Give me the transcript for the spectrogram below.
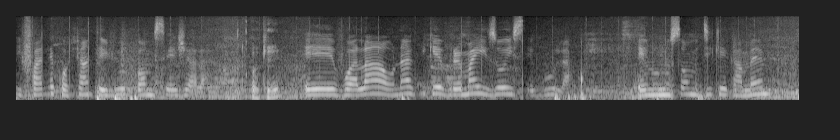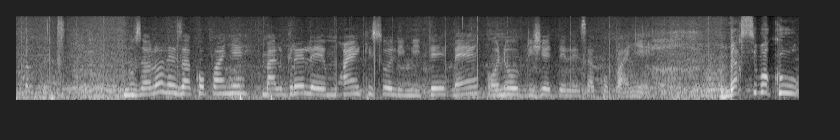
il fallait qu'on chante toujours comme ces gens-là. Et voilà, on a vu que vraiment ils ont eu ce goût-là. Et nous nous sommes dit que quand même, nous allons les accompagner, malgré les moyens qui sont limités, mais on est obligé de les accompagner. Merci beaucoup,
